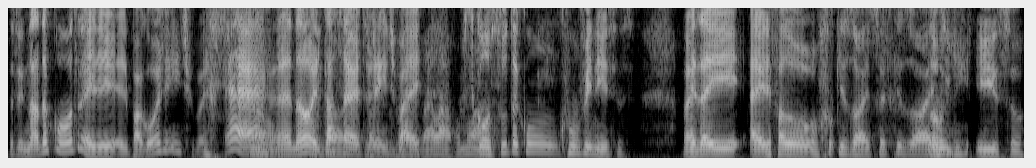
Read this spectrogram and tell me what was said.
Assim, nada contra ele, ele pagou a gente. Mas... É. É, não, ele tá Gosto, certo, gente. vai- Vai, lá, vamos lá. consulta com, com o Vinícius. Mas aí, aí ele falou. Esquizoide, sou esquizoide. Isso.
